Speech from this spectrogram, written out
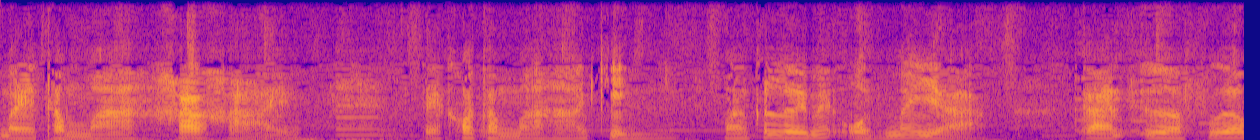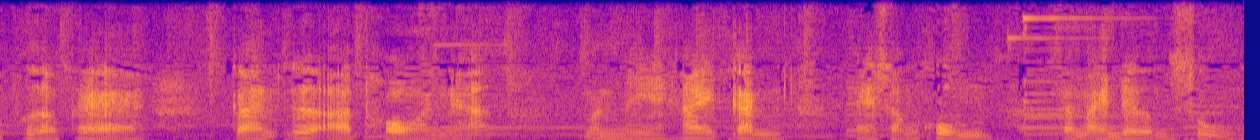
ไม่ได้ทำมาค้าขาย แต่เขาทำมาหากิน มันก็เลยไม่อดไม่อยาก การเอื้อเฟื้อเผื่อแผ่ การเอื้ออาทรเนี่ยมันมีให้กันในสังคมสมัยเดิมสูง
